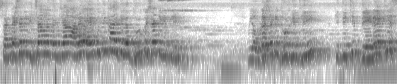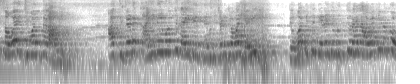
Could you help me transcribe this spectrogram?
संदेशाने विचारलं त्यांच्या अरे हे तुम्ही काय केलं? धूळ कशासाठी घेतली? मी एवढ्यासाठी धूळ घेतली की तिची देण्याची सवय जिवंत राहावी. आज तिच्याकडे काही नाही म्हणून ती काही देत नाही पण तिच्याकडे जेव्हा येईल तेव्हा तिची देण्याची वृत्ती राहायला हवे की नको?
